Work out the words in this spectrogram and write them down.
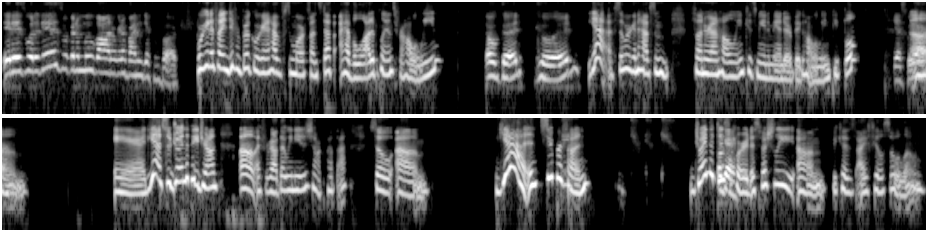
it is what it is. We're gonna move on. We're gonna find a different book. We're gonna find a different book. We're gonna have some more fun stuff. I have a lot of plans for Halloween. Oh, good, good. Yeah, so we're gonna have some fun around Halloween because me and Amanda are big Halloween people. Yes, we are. Um, and yeah, so join the Patreon. Um, I forgot that we needed to talk about that. So um, yeah, it's super fun. Join the Okay. Discord, especially um because I feel so alone.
